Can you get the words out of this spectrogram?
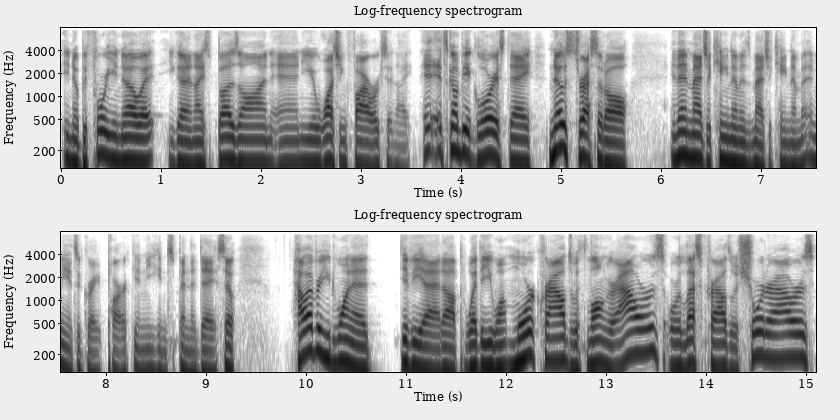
you know before you know it, you got a nice buzz on, and you're watching fireworks at night. It's going to be a glorious day, no stress at all. And then Magic Kingdom is Magic Kingdom. I mean, it's a great park, and you can spend the day. So, however you'd want to divvy that up, whether you want more crowds with longer hours or less crowds with shorter hours,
